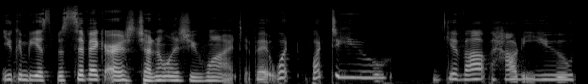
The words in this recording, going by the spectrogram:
You can be as specific or as general as you want, but what what do you give up? How do you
